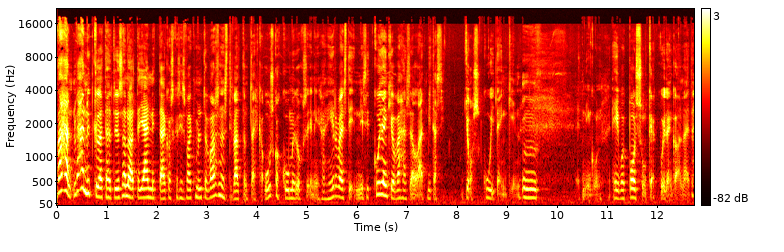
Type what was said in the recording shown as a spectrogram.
vähän, vähän nyt kyllä täytyy sanoa, että jännittää, koska siis vaikka mä nyt en varsinaisesti välttämättä ehkä usko kummituksiin niin ihan hirveästi, niin sitten kuitenkin on vähän sellainen, että mitä sit, jos kuitenkin. Mm, Että niin kun, ei voi poissulkea kuitenkaan näitä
